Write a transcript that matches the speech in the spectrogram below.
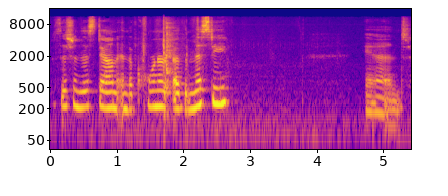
Position this down in the corner of the MISTI and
